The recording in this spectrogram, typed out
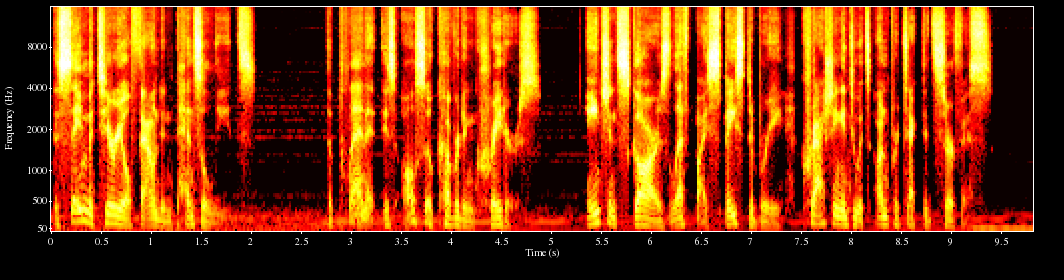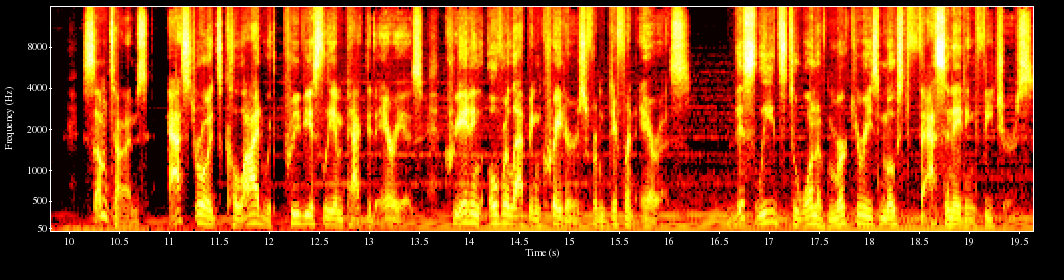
the same material found in pencil leads. The planet is also covered in craters, ancient scars left by space debris crashing into its unprotected surface. Sometimes, asteroids collide with previously impacted areas, creating overlapping craters from different eras. This leads to one of Mercury's most fascinating features,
